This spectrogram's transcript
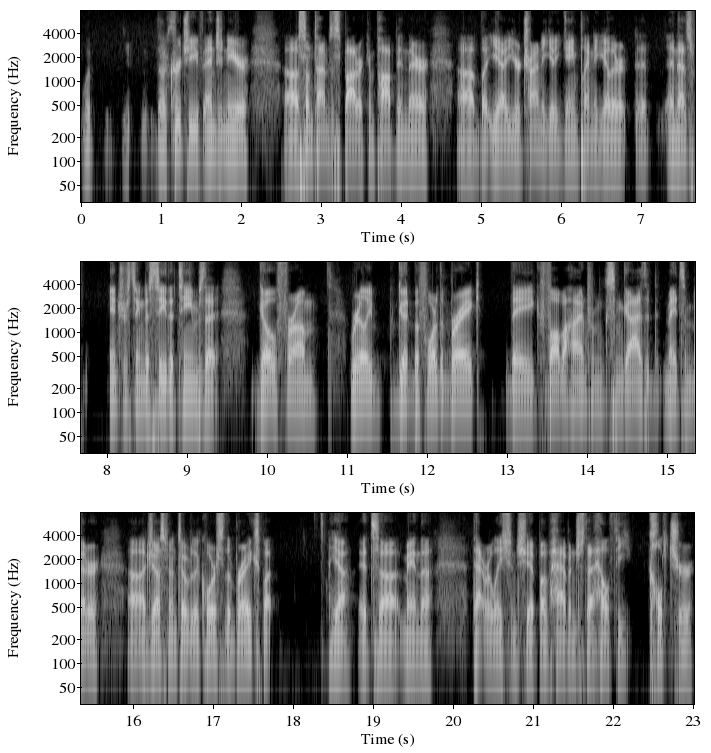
with the crew chief, engineer. Uh, sometimes a spotter can pop in there, uh, but yeah, you're trying to get a game plan together, at- and that's interesting to see the teams that go from really good before the break. They fall behind from some guys that made some better uh, adjustments over the course of the breaks, but yeah, it's uh man the that relationship of having just a healthy culture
